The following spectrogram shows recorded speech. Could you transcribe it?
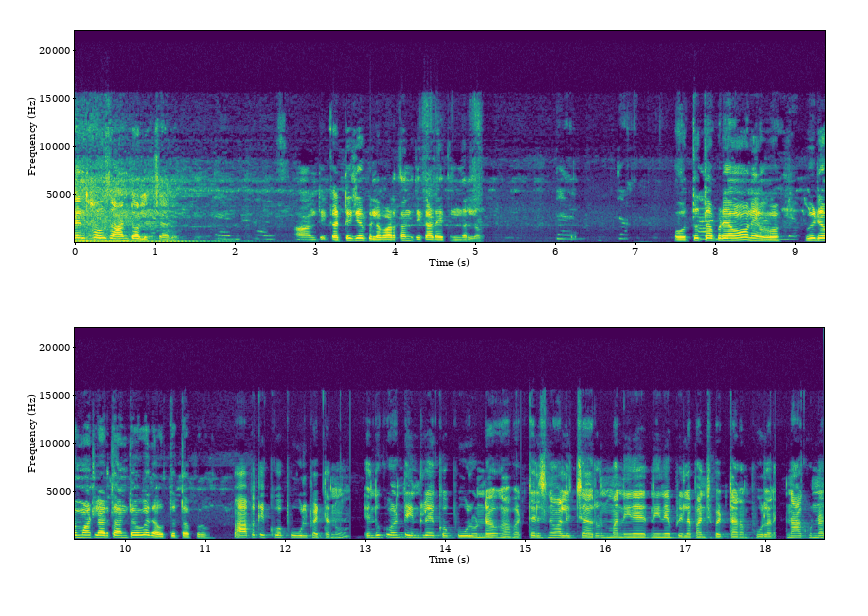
టెంట్ హౌస్ ఆంటీ వాళ్ళు ఇచ్చారు. ఆంటీ గట్టి చెప్పి ఇలా పడుతుంది రికార్డ్ అవుతుందల్లో ఒత్తుతప్పుడేమో నేను వీడియో మాట్లాడుతా అంటావు కదా ఒత్తుతప్పుడు. పాపకి ఎక్కువ పువ్వులు పెట్టను. ఎందుకు అంటే ఇంట్లో ఎక్కువ పువ్వులు ఉండవు కాబట్టి. తెలిసిన వాళ్ళు ఇచ్చారు మరి నేనే నేనెప్పుడు ఇలా పంచి పెట్టాను పూలని. నాకున్న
